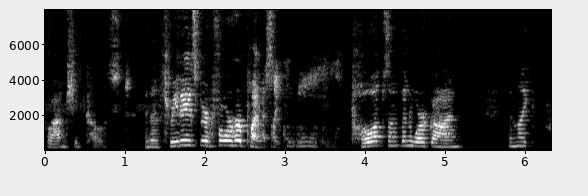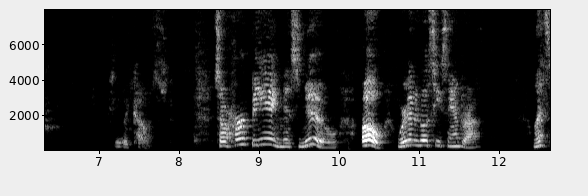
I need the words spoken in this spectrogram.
go out and she'd coast. And then three days before her appointment, it's like pull up something to work on, and like she would coast. So her being this new, oh, we're gonna go see Sandra. Let's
